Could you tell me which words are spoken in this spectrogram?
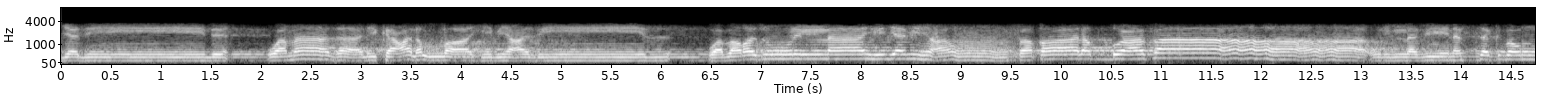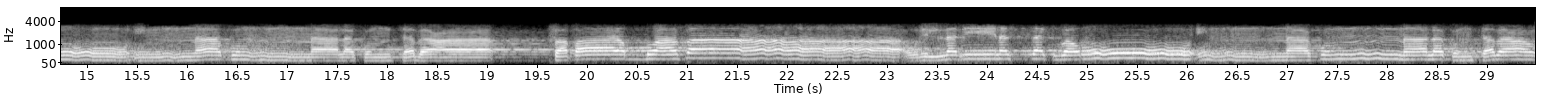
جديد وما ذلك على الله بعزيز. وبرزوا لله جميعا فقال الضعفاء للذين استكبروا إنا كنا لكم تبعا. فقال الضعفاء للذين استكبروا إنا كنا لكم تبعا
